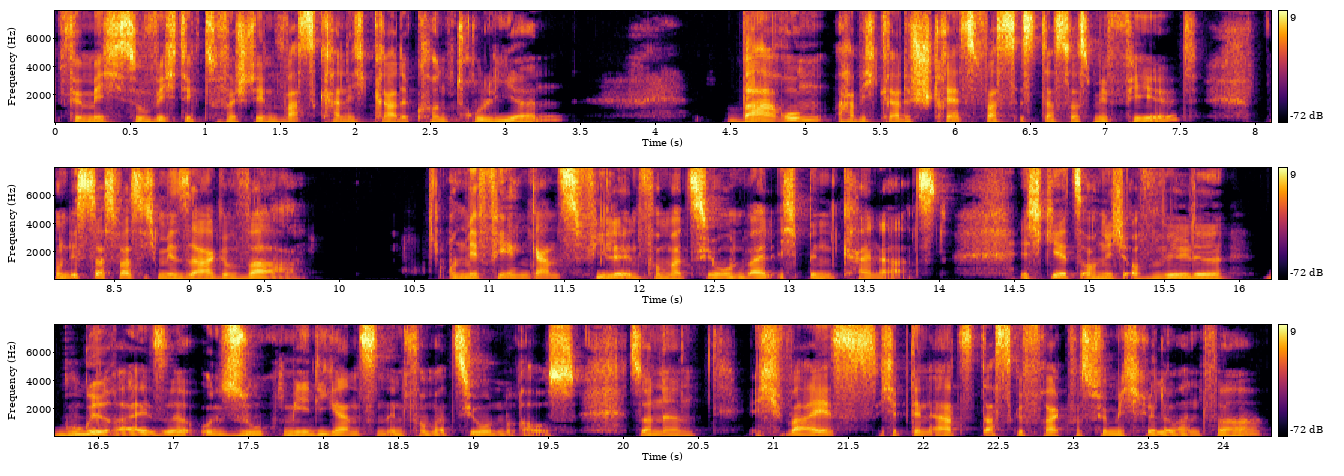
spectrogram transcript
für mich so wichtig zu verstehen, was kann ich gerade kontrollieren? Warum habe ich gerade Stress? Was ist das, was mir fehlt? Und ist das, was ich mir sage, wahr? Und mir fehlen ganz viele Informationen, weil ich bin kein Arzt. Ich gehe jetzt auch nicht auf wilde Google-Reise und suche mir die ganzen Informationen raus, sondern ich weiß, ich habe den Arzt das gefragt, was für mich relevant war.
